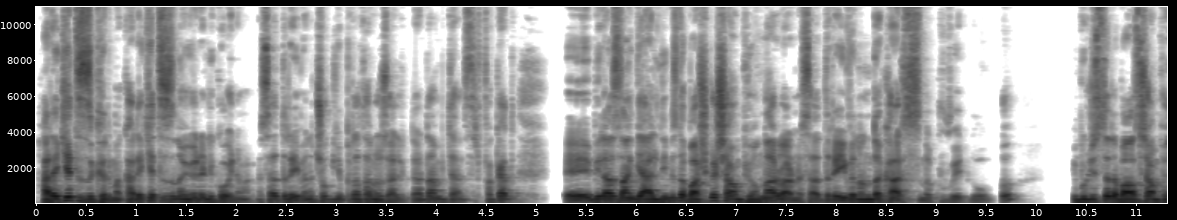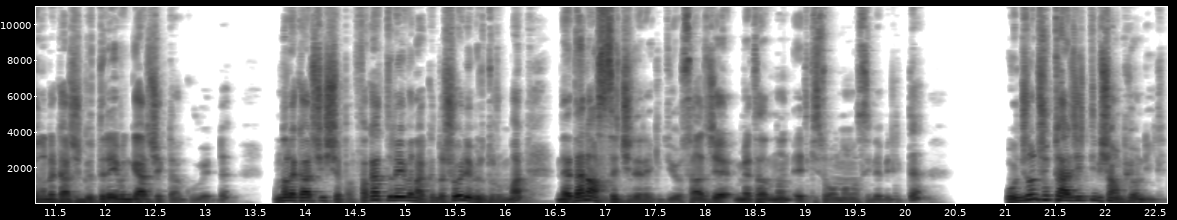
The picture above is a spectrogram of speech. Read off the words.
hareket hızı kırmak, hareket hızına yönelik oynamak. Mesela Draven'ı çok yıpratan özelliklerden bir tanesidir. Fakat e, birazdan geldiğimizde başka şampiyonlar var. Mesela Draven'ın da karşısında kuvvetli oldu. Bu listede bazı şampiyonlara karşı Draven gerçekten kuvvetli. Bunlara karşı iş yapar. Fakat Draven hakkında şöyle bir durum var. Neden az seçilere gidiyor? Sadece metanın etkisi olmamasıyla birlikte. Oyuncuların çok tercih ettiği bir şampiyon değil.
